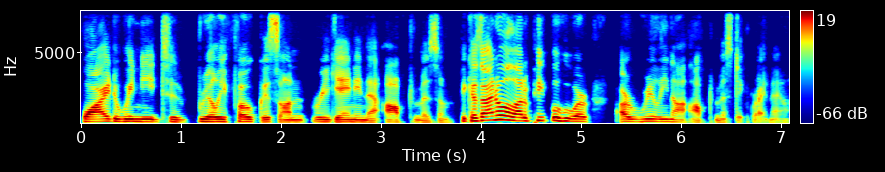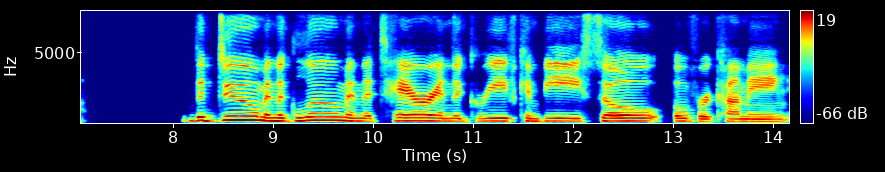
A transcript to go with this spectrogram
why do we need to really focus on regaining that optimism? Because I know a lot of people who are are really not optimistic right now the doom and the gloom and the terror and the grief can be so overcoming.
